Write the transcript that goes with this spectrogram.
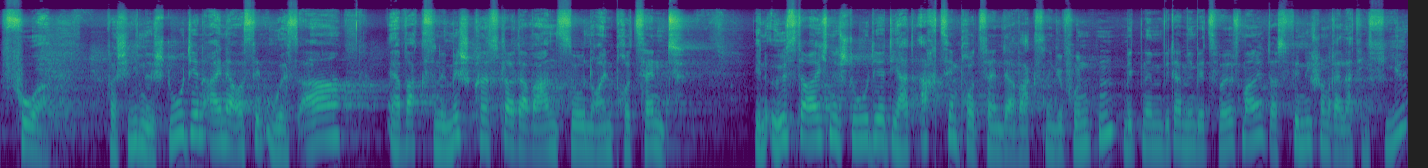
vor? Verschiedene Studien, eine aus den USA, erwachsene Mischköstler, da waren es so 9 Prozent. In Österreich eine Studie, die hat 18 Prozent der Erwachsenen gefunden mit einem Vitamin B12-Mangel. Das finde ich schon relativ viel.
